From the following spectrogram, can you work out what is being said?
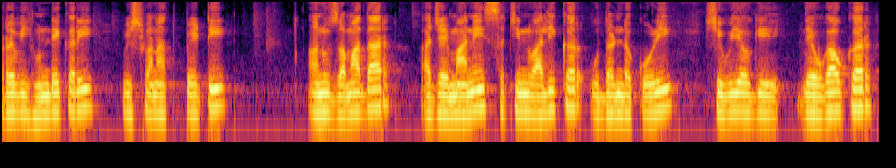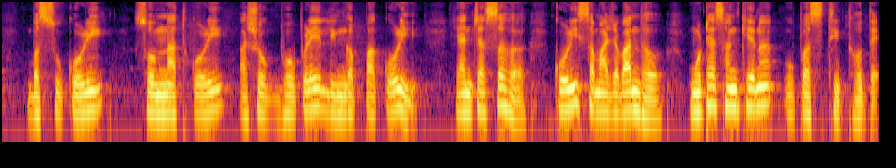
रवी हुंडेकरी विश्वनाथ पेटी अनु जमादार अजय माने सचिन वालीकर उदंड कोळी शिवयोगी देवगावकर बस्सू कोळी सोमनाथ कोळी अशोक भोपळे लिंगप्पा कोळी यांच्यासह कोळी समाजबांधव मोठ्या संख्येनं उपस्थित होते.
